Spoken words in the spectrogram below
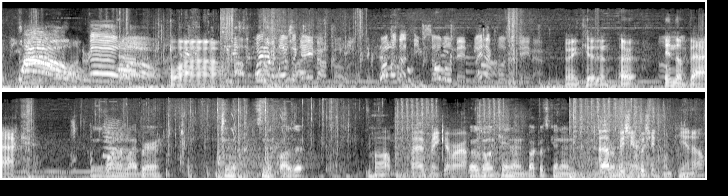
For the defuser. Wow! Laundering success. Oh! Wow. Way to close the game out, Mo. Mission Follow that team solo mid. Way to close the game out. I ain't kidding. Uh, in the back. There's one in the library. It's in the, it's in the closet. Um, I have main camera. There was one canine. Bucket's canine. Uh, pushing, here. pushing. One piano.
